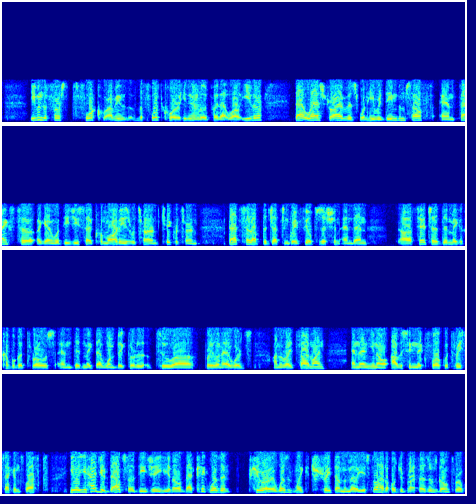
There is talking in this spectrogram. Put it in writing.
even the first four, I mean, the fourth quarter, he didn't really play that well either. That last drive is when he redeemed himself, and thanks to again what DG said, Cromartie's return, kick return, that set up the Jets in great field position, and then uh, Sanchez did make a couple good throws and did make that one big throw to, to uh, Braylon Edwards on the right sideline. And then, you know, obviously Nick Folk with three seconds left. You know, you had your doubts though, DG. You know, that kick wasn't pure. It wasn't like straight down the middle. You still had to hold your breath as it was going through.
